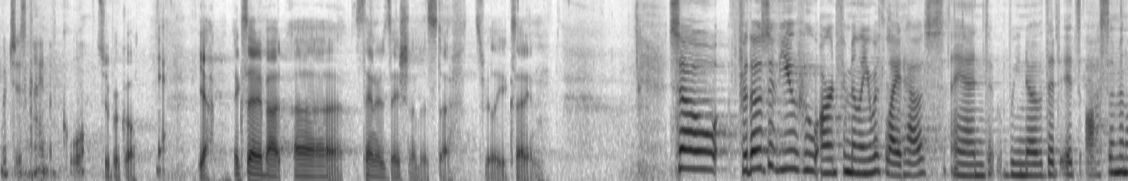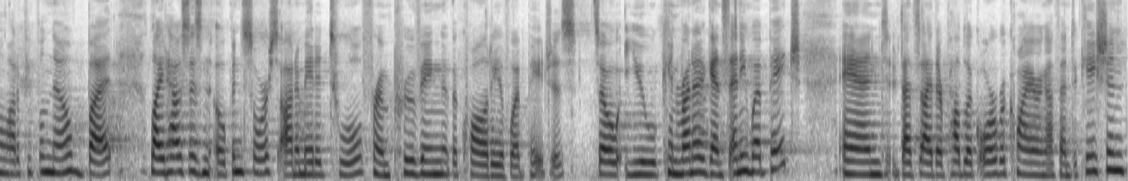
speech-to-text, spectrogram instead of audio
which is kind of cool. Super cool. Yeah. Yeah, excited about uh, standardization of this stuff. It's really exciting. So for those of you who aren't familiar with Lighthouse, and we know that it's awesome and a lot of people know, but Lighthouse is an open source automated tool for improving the quality of web pages. So you can run it against any web page, and that's either public or requiring authentication,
